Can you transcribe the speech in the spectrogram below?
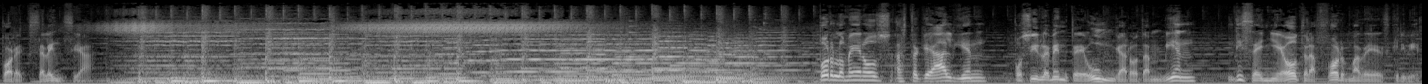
por excelencia. Por lo menos hasta que alguien posiblemente húngaro también, diseñe otra forma de escribir.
